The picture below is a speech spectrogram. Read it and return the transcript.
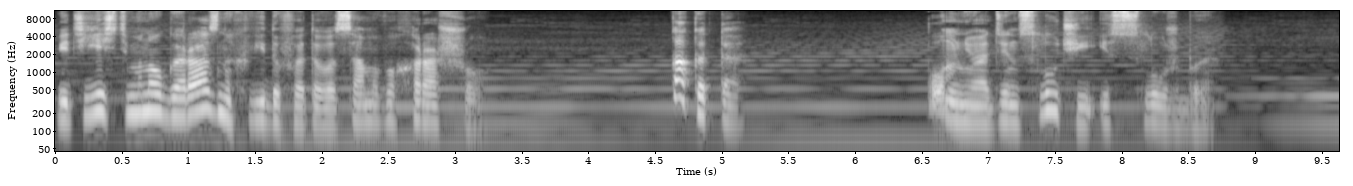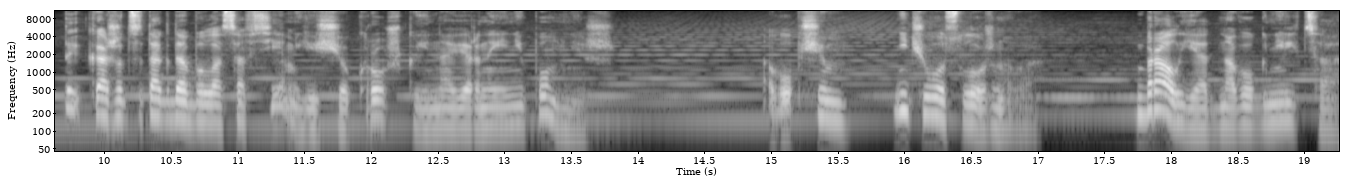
ведь есть много разных видов этого самого «хорошо». «Как это?» Помню один случай из службы. Ты, кажется, тогда была совсем еще крошкой наверное, и не помнишь. В общем, ничего сложного. Брал я одного гнильца,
